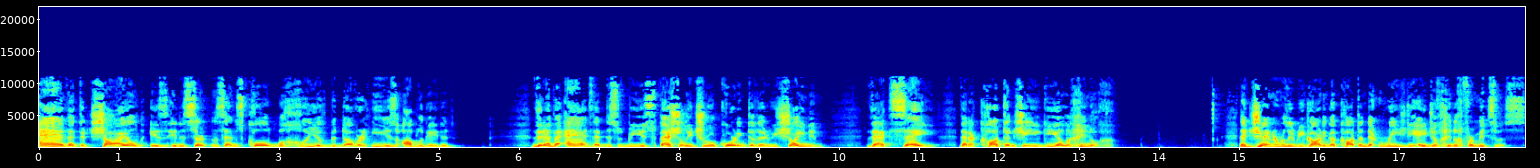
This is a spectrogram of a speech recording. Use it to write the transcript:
and that the child is in a certain sense called mechuyev bedover, he is obligated. The Rebbe adds that this would be especially true according to the Rishonim that say that a katan sheigia lechinuch, that generally regarding a katan that reached the age of chinuch for mitzvahs.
